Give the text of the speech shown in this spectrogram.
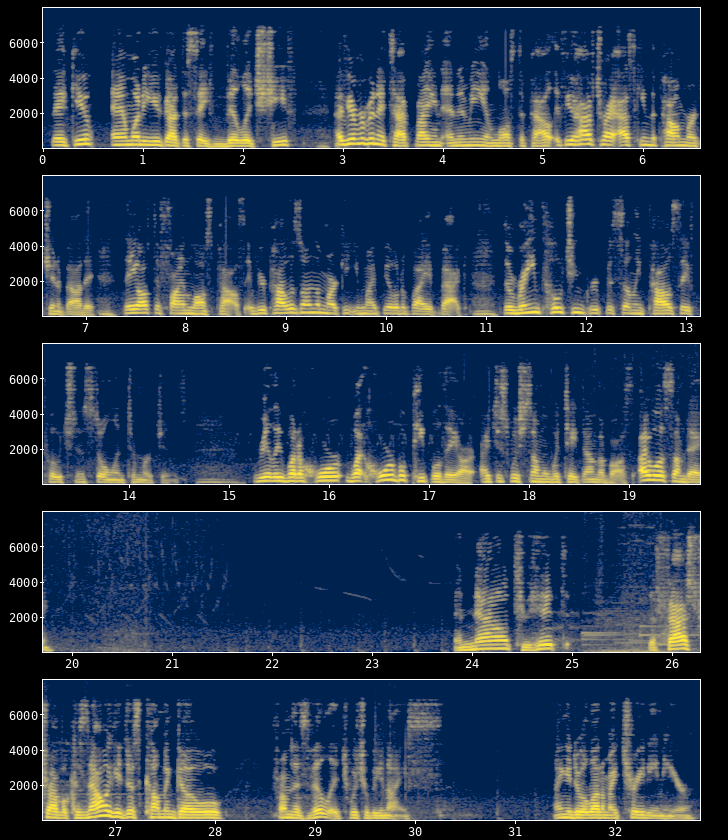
Thank you. And what do you got to say, village chief? Have you ever been attacked by an enemy and lost a pal? If you have, try asking the pal merchant about it. They often find lost pals. If your pal is on the market, you might be able to buy it back. The Rain Poaching Group is selling pals they've poached and stolen to merchants. Really, what a hor- what horrible people they are. I just wish someone would take down the boss. I will someday. And now to hit the fast travel, because now I can just come and go from this village, which will be nice. I can do a lot of my trading here.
